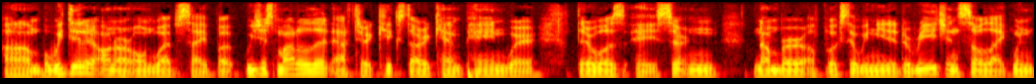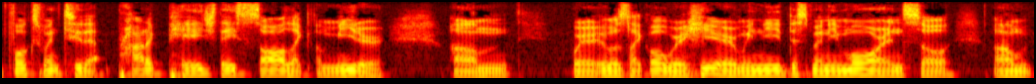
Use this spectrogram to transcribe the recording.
Um, but we did it on our own website but we just modeled it after a kickstarter campaign where there was a certain number of books that we needed to reach. And so like when folks went to that product page they saw like a meter. Um, where it was like, oh, we're here, we need this many more, and so um,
